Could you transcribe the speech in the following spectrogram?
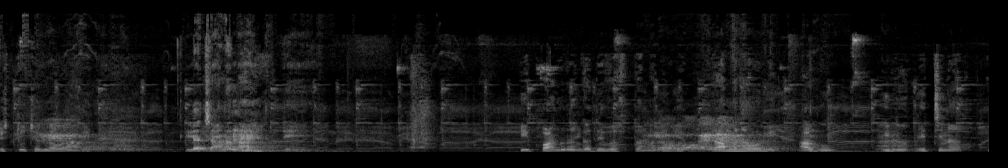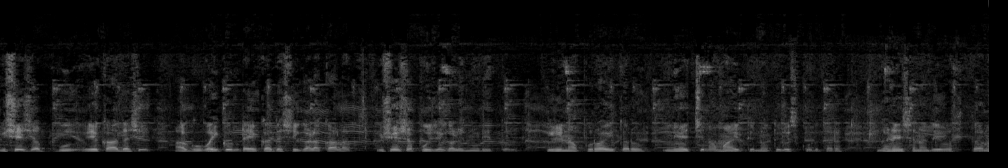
ಎಷ್ಟು ಚಂದವಾಗಿದೆ. ಇಲ್ಲ ಚಾನಲ್ ಈ ಪಾಂಡುರಂಗ ದೇವಸ್ಥಾನದಲ್ಲಿ ರಾಮನವಮಿ ಹಾಗೂ ಇನ್ನು ಹೆಚ್ಚಿನ ವಿಶೇಷ ಪೂ, ಏಕಾದಶಿ ಹಾಗೂ ವೈಕುಂಠ ಏಕಾದಶಿಗಳ ಕಾಲ ವಿಶೇಷ ಪೂಜೆಗಳು ನಡೆಯುತ್ತವೆ. ಇಲ್ಲಿನ ಪುರೋಹಿತರು ಇನ್ನು ಹೆಚ್ಚಿನ ಮಾಹಿತಿಯನ್ನು ತಿಳಿಸಿಕೊಡ್ತಾರೆ ಗಣೇಶನ ದೇವಸ್ಥಾನ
